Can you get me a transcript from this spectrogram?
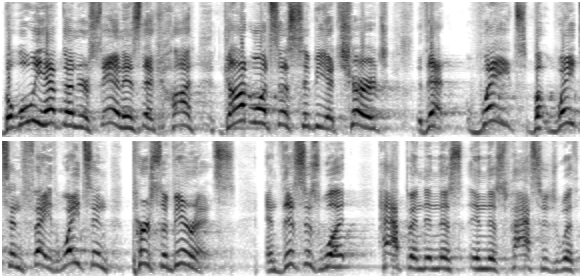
But what we have to understand is that God, God wants us to be a church that waits, but waits in faith, waits in perseverance. And this is what happened in this, in this passage with,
